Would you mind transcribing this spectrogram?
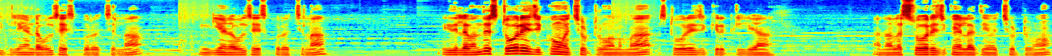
இதுலேயும் டபுள் சைஸ் கூரை வச்சிடலாம். இங்கேயும் டபுள் சைஸ் கூரை வச்சிடலாம். இதில் வந்து ஸ்டோரேஜுக்கும் வச்சு விட்ருவோம் நம்ம. ஸ்டோரேஜுக்கு இருக்கு இல்லையா? அதனால் ஸ்டோரேஜுக்கும் எல்லாத்தையும் வச்சு விட்ருவோம்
